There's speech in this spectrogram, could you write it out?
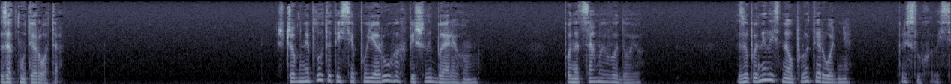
заткнути рота. Щоб не плутатися по яругах, пішли берегом, понад самою водою. Зупинились навпроти родня, прислухалися.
